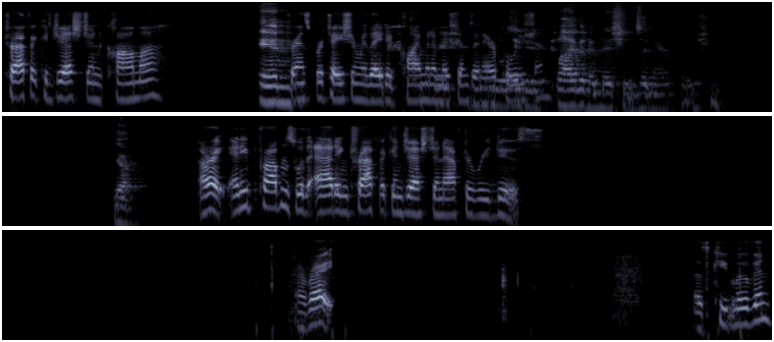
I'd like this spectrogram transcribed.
traffic congestion, comma, And. transportation related climate emissions and air related pollution? Climate emissions and air pollution. Yeah, All right, any problems with adding traffic congestion after reduce? All right. Let's keep moving.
